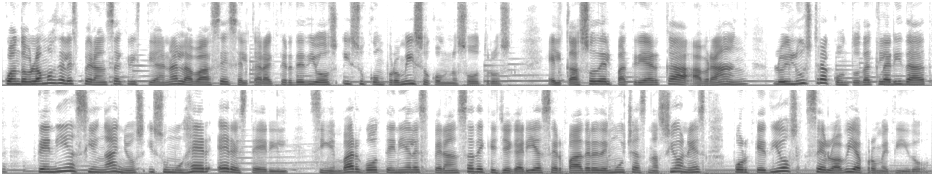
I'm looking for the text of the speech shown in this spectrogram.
Cuando hablamos de la esperanza cristiana, la base es el carácter de Dios y su compromiso con nosotros. El caso del patriarca Abraham lo ilustra con toda claridad. Tenía 100 años y su mujer era estéril. Sin embargo, tenía la esperanza de que llegaría a ser padre de muchas naciones porque Dios se lo había prometido.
